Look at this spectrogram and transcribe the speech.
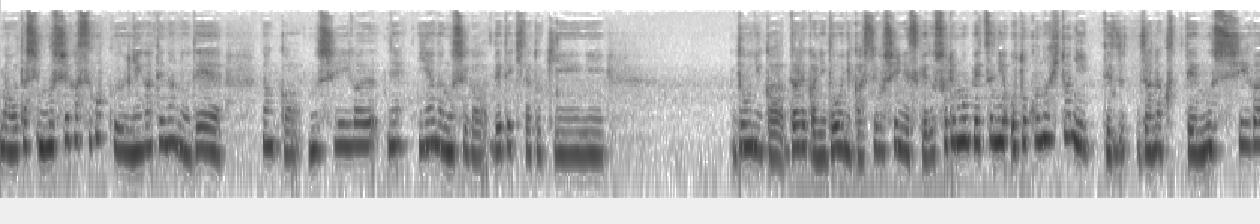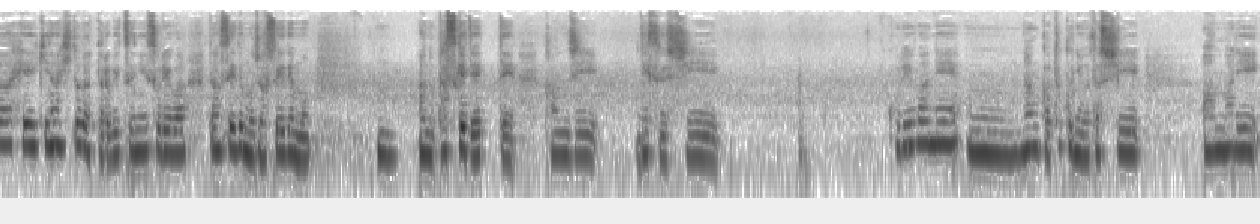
まあ私虫がすごく苦手なのでなんか虫がね嫌な虫が出てきた時にどうにか誰かにどうにかしてほしいんですけどそれも別に男の人にってじゃなくて虫が平気な人だったら別にそれは男性でも女性でも、うん、あの助けてって感じですしこれはね、うん、なんか特に私あんまり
